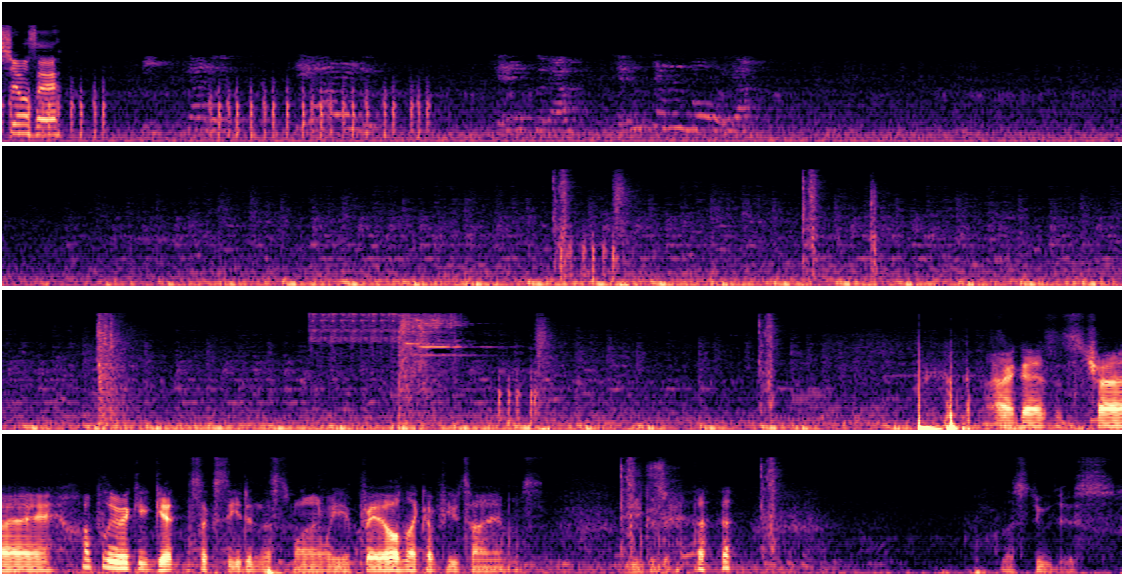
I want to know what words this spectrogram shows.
っしゃいませ「Alright guys, let's try. Hopefully we can get succeed in this one. We failed like a few times. 行くぞ let's do this.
